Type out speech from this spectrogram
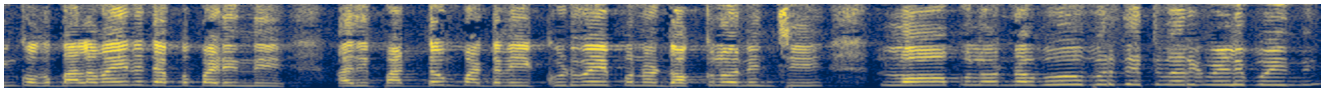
ఇంకొక బలమైన దెబ్బ పడింది. అది పడ్డం పడ్డం ఈ కుడివైపు ఉన్న డొక్కలో నుంచి లోపల ఉన్న ఊపిరితిత్తు వరకు వెళ్ళిపోయింది.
